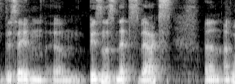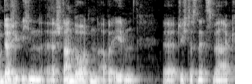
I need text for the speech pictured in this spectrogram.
desselben ähm, Business-Netzwerks äh, an unterschiedlichen äh, Standorten, aber eben äh, durch das Netzwerk,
